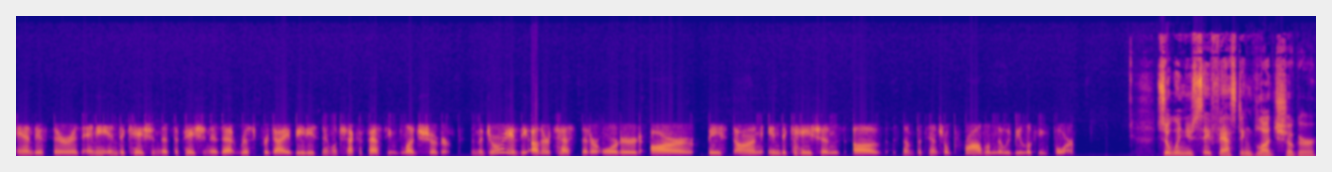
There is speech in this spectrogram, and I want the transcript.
and if there is any indication that the patient is at risk for diabetes then we'll check a fasting blood sugar. The majority of the other tests that are ordered are based on indications of some potential problem that we'd be looking for. So when you say fasting blood sugar,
